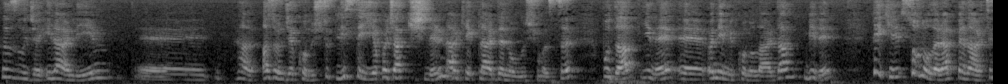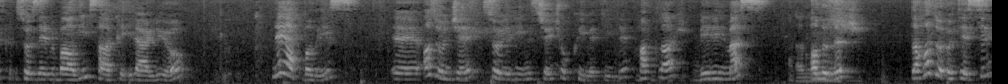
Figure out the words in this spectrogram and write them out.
hızlıca ilerleyeyim. Ee, ha, az önce konuştuk. Listeyi yapacak kişilerin erkeklerden oluşması. Bu da yine e, önemli konulardan biri. Peki son olarak ben artık sözlerimi bağlayayım. Saatte ilerliyor. Ne yapmalıyız? Ee, az önce söylediğiniz şey çok kıymetliydi. Haklar verilmez, alınır. Daha da ötesi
